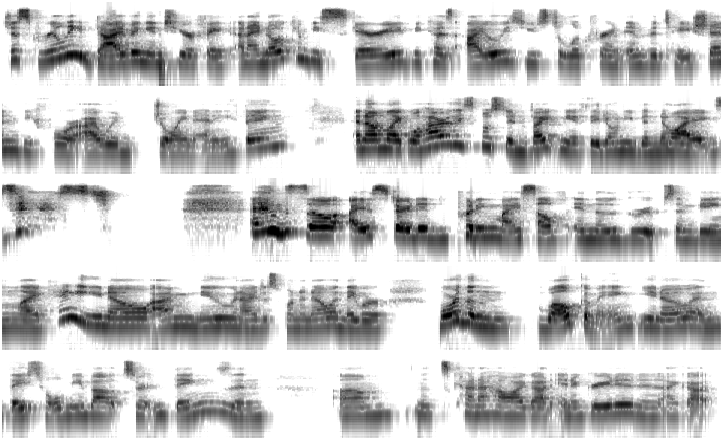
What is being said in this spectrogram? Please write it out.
just really diving into your faith. And I know it can be scary because I always used to look for an invitation before I would join anything. And I'm like, well, how are they supposed to invite me if they don't even know I exist? and so I started putting myself in those groups and being like, hey, you know, I'm new and I just want to know. And they were more than welcoming, you know, and they told me about certain things. And um, that's kind of how I got integrated and I got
